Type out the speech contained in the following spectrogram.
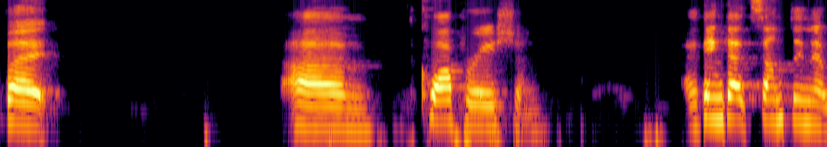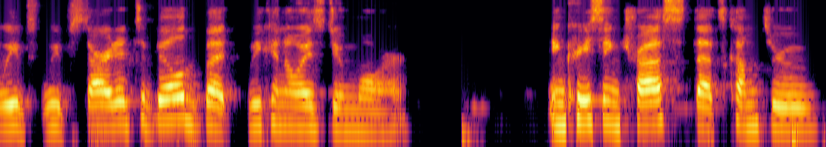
But um, cooperation. I think that's something that we've, we've started to build, but we can always do more. Increasing trust, that's come through,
